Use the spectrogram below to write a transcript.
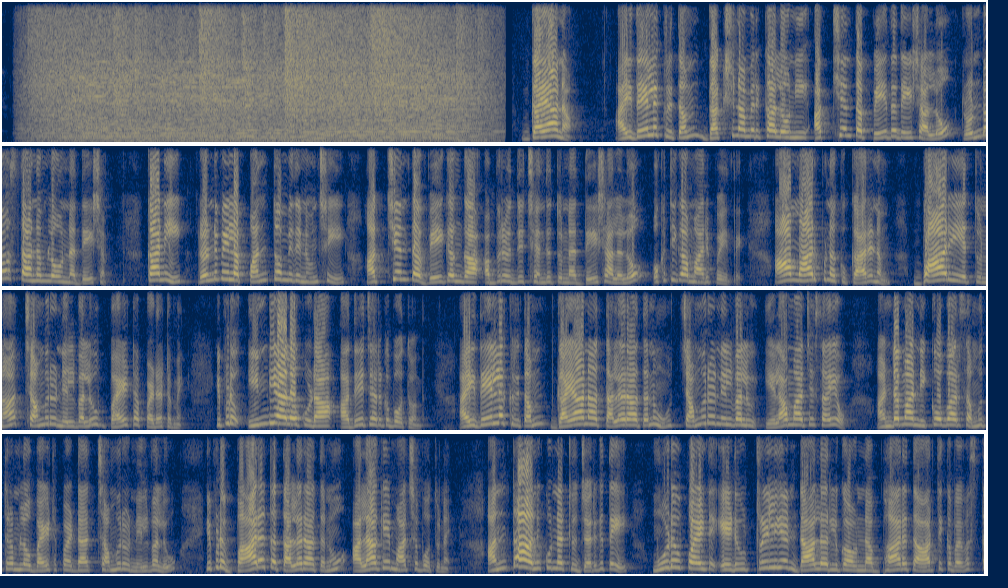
గయానా ఐదేళ్ళ క్రితం దక్షిణ అమెరికాలోని అత్యంత పేద దేశాల్లో రెండో స్థానంలో ఉన్న దేశం. కానీ రెండు వేల పంతొమ్మిది నుంచి అత్యంత వేగంగా అభివృద్ధి చెందుతున్న దేశాలలో ఒకటిగా మారిపోయింది. ఆ మార్పునకు కారణం భారీ ఎత్తున చమురు నిల్వలు బయటపడటమే. ఇప్పుడు ఇండియాలో కూడా అదే జరగబోతోంది. ఐదేళ్ళ క్రితం గయానా తలరాతను చమురు నిల్వలు ఎలా మార్చేశాయో అండమాన్ నికోబార్ సముద్రంలో బయటపడ్డ చమురు నిల్వలు ఇప్పుడు భారత తలరాతను అలాగే మార్చబోతున్నాయి. అంతా అనుకున్నట్లు జరిగితే మూడు పాయింట్ ఏడు ట్రిలియన్ డాలర్లుగా ఉన్న భారత ఆర్థిక వ్యవస్థ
